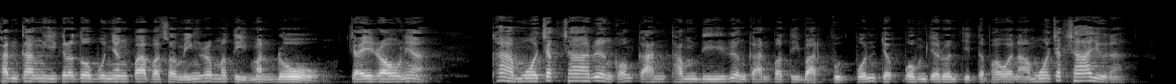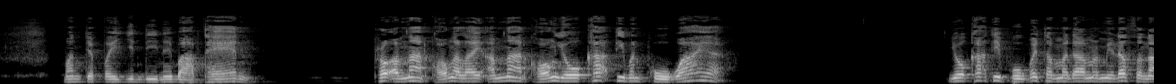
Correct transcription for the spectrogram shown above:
ทันทังอีกระโตบุญยังปาปสมิงรมติมันโด ใจเราเนี่ย ถ้ามัวชักช้าเรื่องของการทำดีเรื่องการปฏิบัติ ฝึกฝนจะปมเจริญจิตภาวนา มัวชักช้าอยู่นะ มันจะไปยินดีในบาปแทน เพราะอำนาจของอะไรอำนาจของโยคะที่มันผูกไว้อะโยคะที่ผูกไม่ธรรมดามันมีลักษณะ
